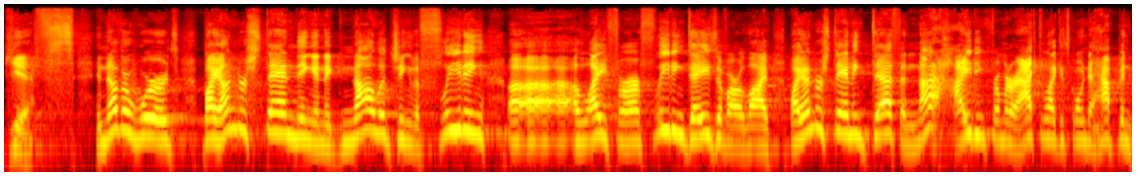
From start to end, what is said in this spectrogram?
gifts. In other words, by understanding and acknowledging the fleeting uh, uh, uh, life or our fleeting days of our life, by understanding death and not hiding from it or acting like it's going to happen,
